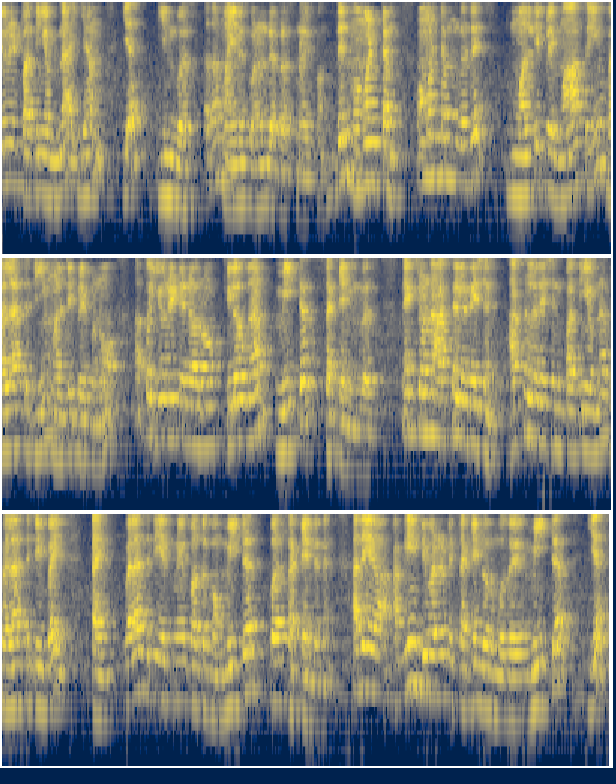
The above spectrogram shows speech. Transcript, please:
யூனிட் பாத்தீங்க அப்படின்னா எம் எஸ் இன்வர்ஸ் அதான் மைனஸ் ஒன் ரெப்ரஸ் பண்ணிருப்பாங்க தென் மொமெண்டம் மொமெண்டம்ங்கிறது மல்டிப்ளை மாஸையும் வெலாசிட்டியும் மல்டிப்ளை பண்ணுவோம். அப்ப யூனிட் என்ன வரும்? Kilogram metre second inverse next ஒன்று ஆக்சலரேஷன் ஆக்சலரேஷன் பார்த்தீங்க அப்படின்னா வெலாசிட்டி பை டைம் வெலாசிட்டி ஏற்கனவே பார்த்துருக்கோம். மீட்டர் பர் செகண்ட்னு அதே அகைன் டிவைடட் பை செகண்ட் வரும்போது metre S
